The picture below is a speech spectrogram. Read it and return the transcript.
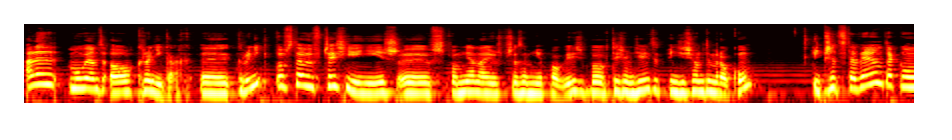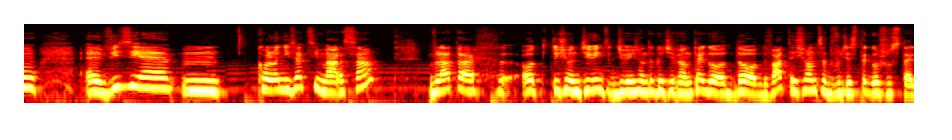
Ale mówiąc o kronikach. E, kroniki powstały wcześniej niż e, wspomniana już przeze mnie powieść, bo w 1950 roku i przedstawiają taką wizję mm, kolonizacji Marsa w latach od 1999 do 2026. E,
